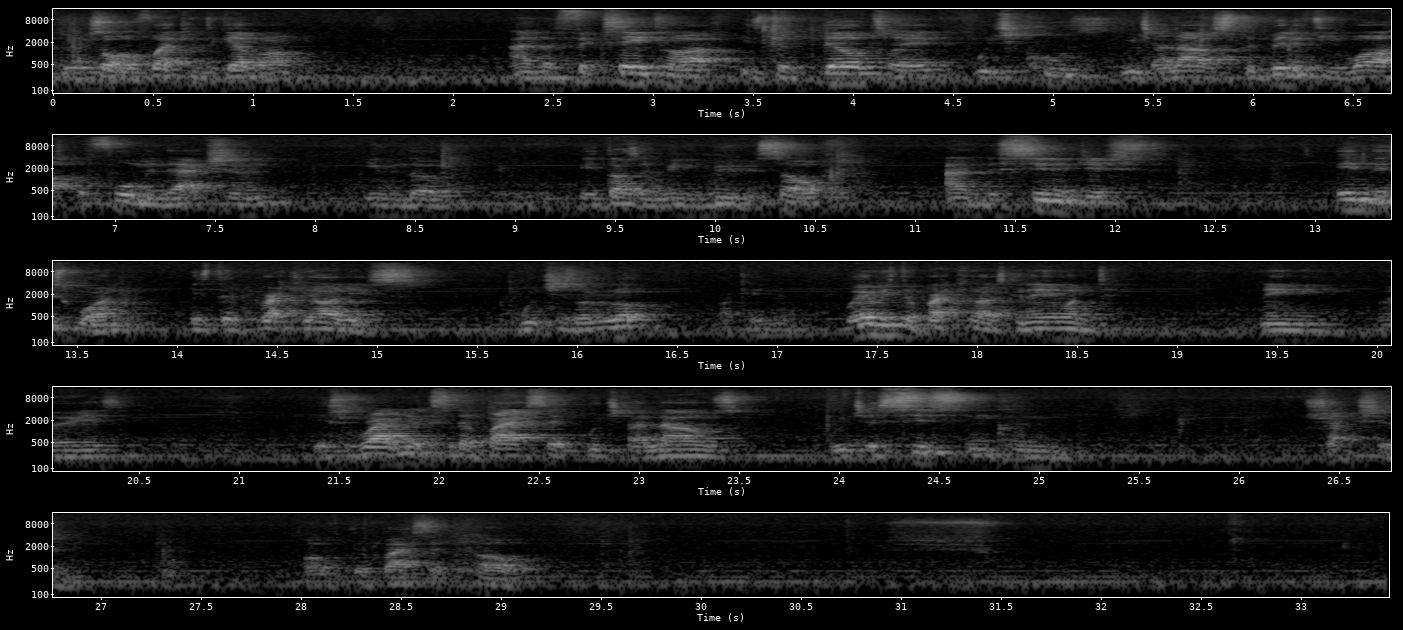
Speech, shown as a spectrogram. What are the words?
as a result of working together. And the fixator is the deltoid, which causes, which allows stability whilst performing the action, even though it doesn't really move itself. And the synergist in this one is the brachialis, which is a lot. Okay, where is the brachialis? Can anyone name me where it is? It's right next to the bicep, which allows, which assists in contraction of the bicep curl.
